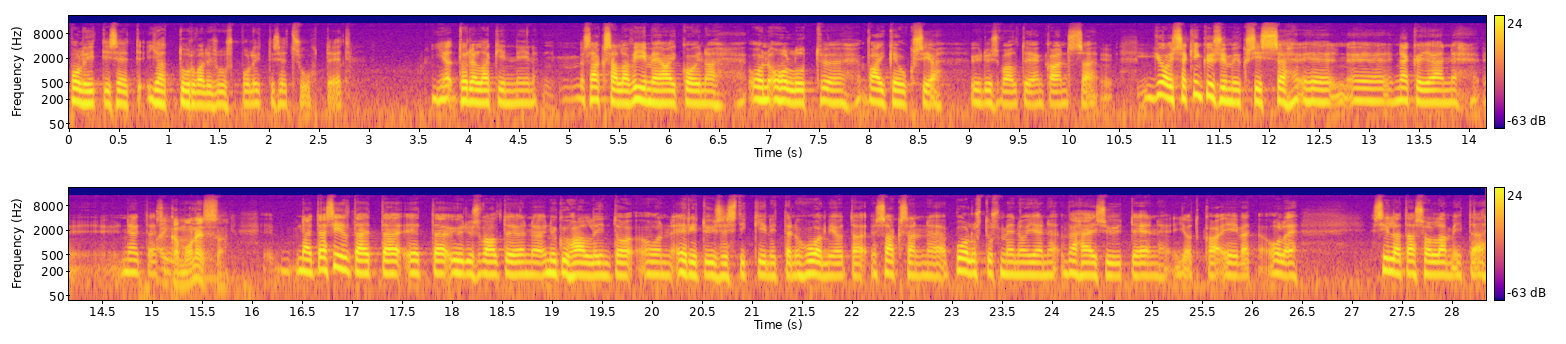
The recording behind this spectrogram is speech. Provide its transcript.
poliittiset ja turvallisuuspoliittiset suhteet. Ja todellakin niin Saksalla viime aikoina on ollut vaikeuksia Yhdysvaltojen kanssa. Joissakin kysymyksissä näköjään näyttää Aika monessa. Näyttää siltä, että, että Yhdysvaltojen nykyhallinto on erityisesti kiinnittänyt huomiota Saksan puolustusmenojen vähäisyyteen, jotka eivät ole sillä tasolla, mitä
